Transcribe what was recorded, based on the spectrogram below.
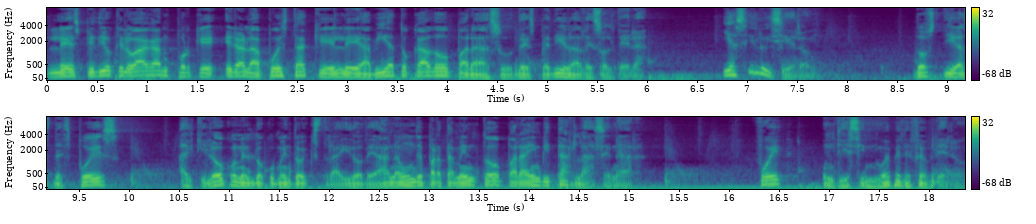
Les pidió que lo hagan porque era la apuesta que le había tocado para su despedida de soltera. Y así lo hicieron. Dos días después, alquiló con el documento extraído de Ana un departamento para invitarla a cenar. Fue un 19 de febrero,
